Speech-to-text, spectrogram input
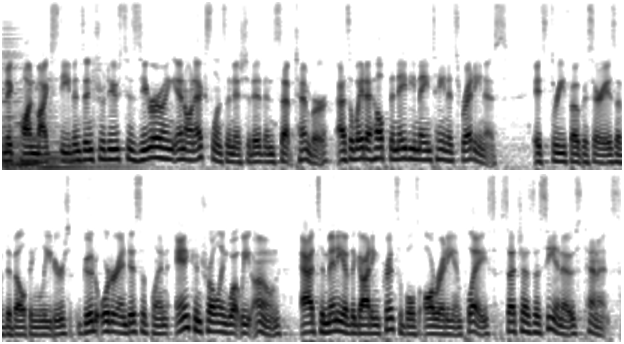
MCPON Mike Stevens introduced his Zeroing In on Excellence initiative in September as a way to help the Navy maintain its readiness. Its three focus areas of developing leaders, good order and discipline, and controlling what we own add to many of the guiding principles already in place, such as the CNO's tenets.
